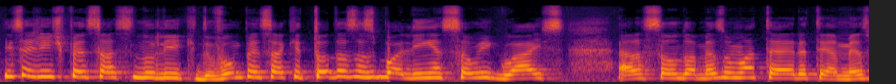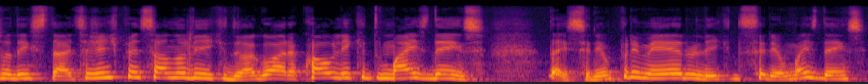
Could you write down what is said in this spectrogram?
E se a gente pensasse no líquido? Vamos pensar que todas as bolinhas são iguais, elas são da mesma matéria, têm a mesma densidade. Se a gente pensar no líquido, agora, qual o líquido mais denso? Daí seria o primeiro, o líquido seria o mais denso,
